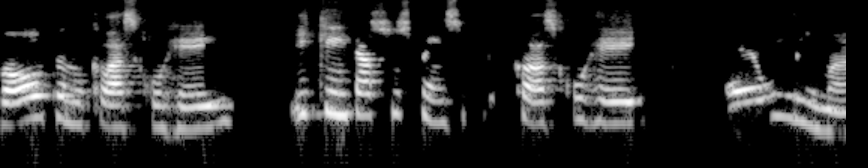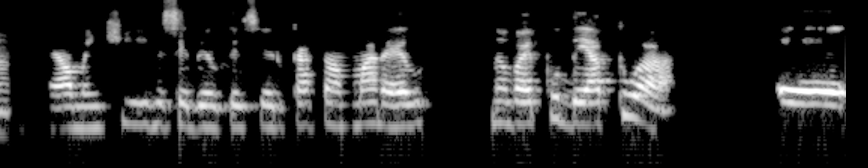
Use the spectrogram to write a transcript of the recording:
volta no Clássico Rei, e quem está suspenso Clássico Rei é o Lima. Realmente recebeu o terceiro cartão amarelo, não vai poder atuar. É,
